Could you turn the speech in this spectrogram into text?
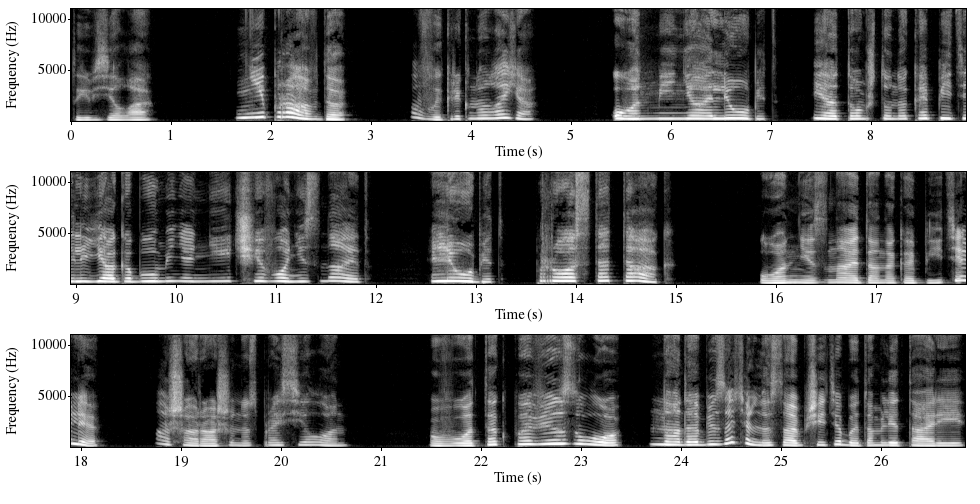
ты взяла. «Неправда!» — выкрикнула я. «Он меня любит, и о том, что накопитель якобы у меня ничего не знает. Любит, просто так!» «Он не знает о накопителе?» — ошарашенно спросил он. «Вот так повезло! Надо обязательно сообщить об этом Летарии.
